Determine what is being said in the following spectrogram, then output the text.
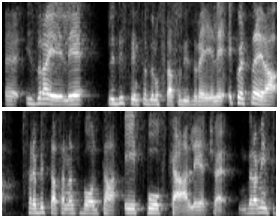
eh, Israele, l'esistenza dello Stato di Israele e questa era, sarebbe stata una svolta epocale, cioè veramente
